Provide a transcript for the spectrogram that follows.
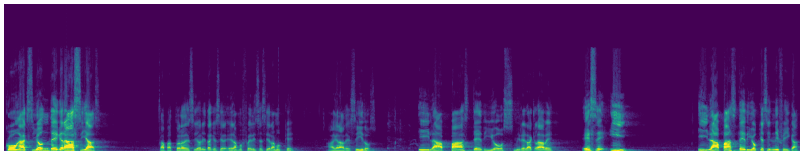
con acción de gracias. La pastora decía ahorita que si éramos felices, si éramos qué? Agradecidos. Y la paz de Dios, mire la clave, ese y. Y la paz de Dios, ¿qué significa?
